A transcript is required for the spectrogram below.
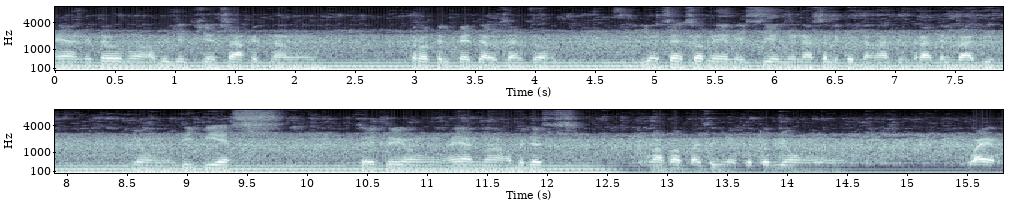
ayan ito mga kabadyads yung sakit ng throttle pedal sensor. Yung sensor na yun is yun yung nasa likod ng ating throttle body yung TPS so ito yung ayan mga kabadyads kung mapapansin nyo putol yung wire.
